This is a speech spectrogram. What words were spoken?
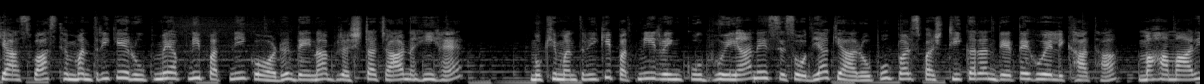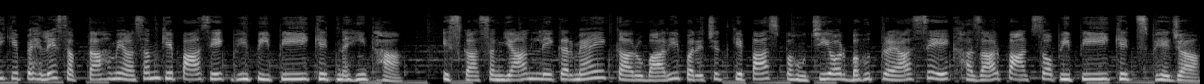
क्या स्वास्थ्य मंत्री के रूप में अपनी पत्नी को ऑर्डर देना भ्रष्टाचार नहीं है? मुख्यमंत्री की पत्नी रिंकू भुइया ने सिसोदिया के आरोपों पर स्पष्टीकरण देते हुए लिखा था, महामारी के पहले सप्ताह में असम के पास एक भी पीपीई किट नहीं था। इसका संज्ञान लेकर मैं एक कारोबारी परिचित के पास पहुँची और बहुत प्रयास से 1500 पीपीई किट्स भेजा।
